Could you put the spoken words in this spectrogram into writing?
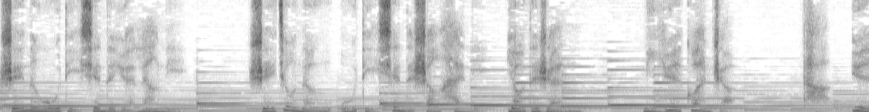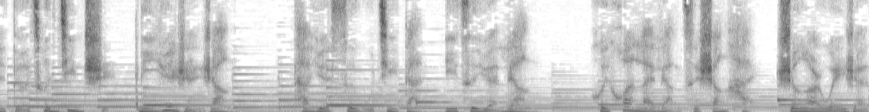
谁能无底线的原谅你，谁就能无底线的伤害你。有的人，你越惯着，他越得寸进尺；你越忍让，他越肆无忌惮。一次原谅。会换来两次伤害。生而为人，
